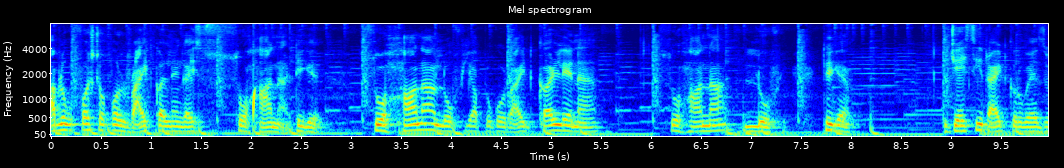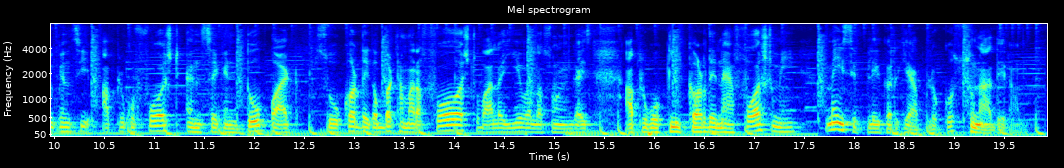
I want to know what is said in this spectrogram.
आप लोग फ़र्स्ट ऑफ़ ऑल राइट कर लेंगे सुहाना ठीक है सुहाना लोफी आप लोग को राइट कर लेना है। सुहाना लोफी ठीक है? जैसी राइट करोगे एज यू कैन सी आप लोग को फ़र्स्ट एंड सेकंड दो पार्ट शो कर देगा बट हमारा फ़र्स्ट वाला, ये वाला सॉन्ग गाइस आप लोग को क्लिक कर देना है फ़र्स्ट में ही। मैं इसे प्ले करके आप लोग को सुना दे रहा हूँ।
